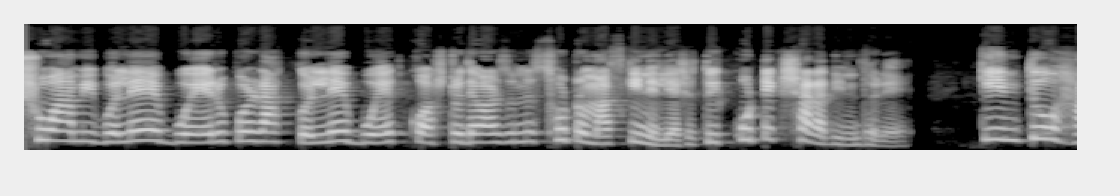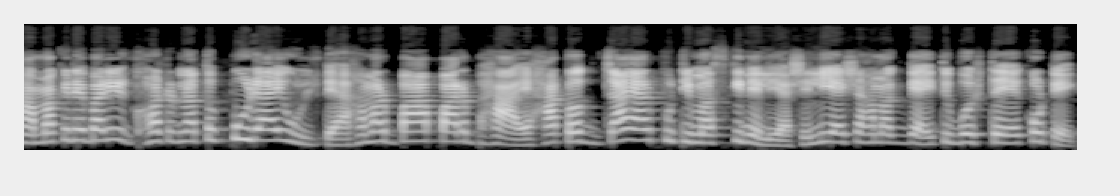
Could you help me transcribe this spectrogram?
স্বামী বলে বইয়ের উপর রাগ করলে বইয়ে কষ্ট দেওয়ার জন্য ছোট মাছ কিনে নিয়ে আসে। তুই কোটেক সারাদিন ধরে। কিন্তু হামাকের বাড়ির ঘটনা তো পুরাই উল্টা। আমার বাপ আর ভাই হাটত যায় আর পুঁটি মাছ কিনে নিয়ে আসে। লিয়ে এসে আমাকে দেয়, তুই বসতে কোটেক।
